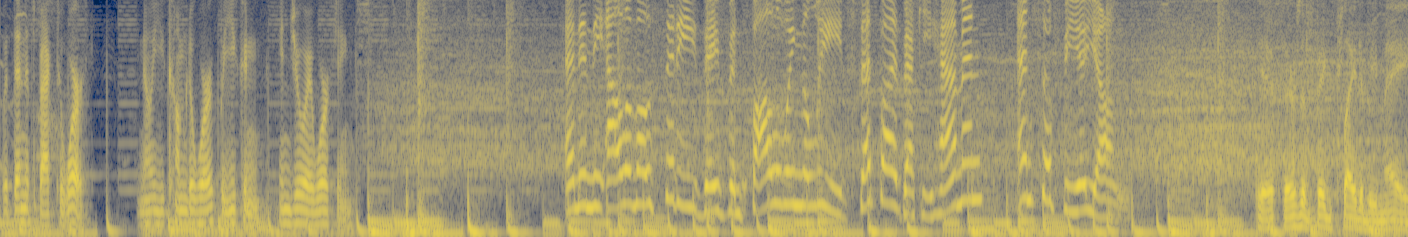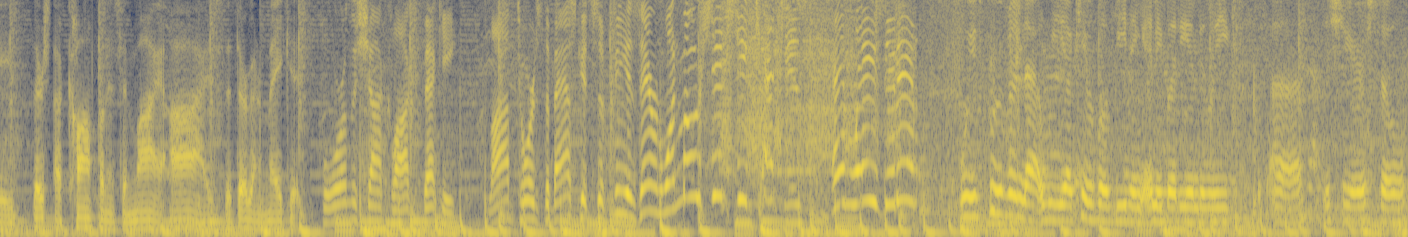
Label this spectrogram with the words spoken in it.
but then it's back to work. You know, you come to work, but you can enjoy working. And in the Alamo City, they've been following the lead set by Becky Hammon and Sophia Young. If there's a big play to be made, there's a confidence in my eyes that they're going to make it. Four on the shot clock. Becky, lob towards the basket. Sophia's there in one motion. She catches and lays it in. We've proven that we are capable of beating anybody in the league uh, this year, so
